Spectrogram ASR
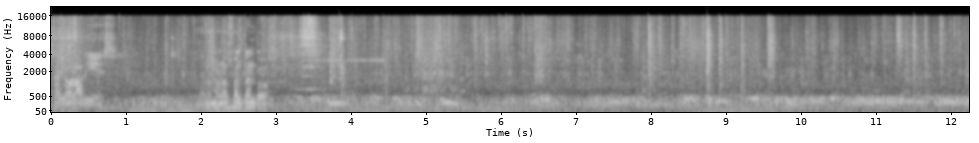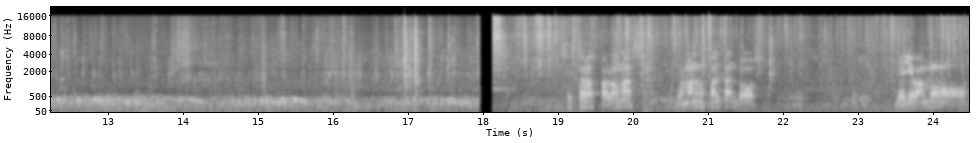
Está, la 10. Ya nomás nos faltan dos. Así están las palomas. Ya más nos faltan dos. Ya llevamos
